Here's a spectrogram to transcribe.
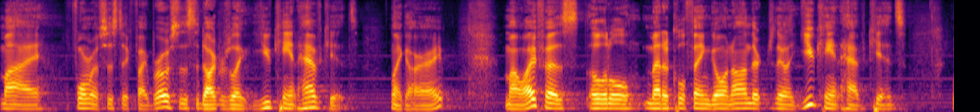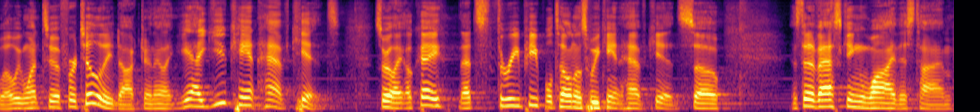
my form of cystic fibrosis, the doctors were like, you can't have kids. I'm like, all right. My wife has a little medical thing going on. They're, they're like, you can't have kids. Well, we went to a fertility doctor, and they're like, yeah, you can't have kids. So we're like, okay, that's three people telling us we can't have kids. So instead of asking why this time,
